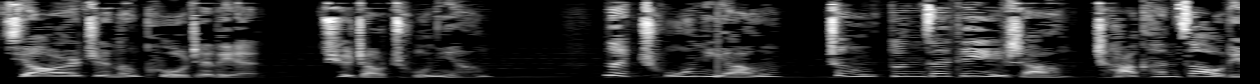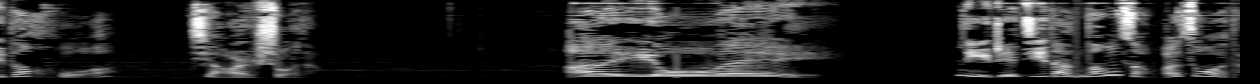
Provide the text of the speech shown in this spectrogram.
小二只能苦着脸去找厨娘，那厨娘正蹲在地上查看灶里的火。小二说道：“哎呦喂，你这鸡蛋羹怎么做的？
